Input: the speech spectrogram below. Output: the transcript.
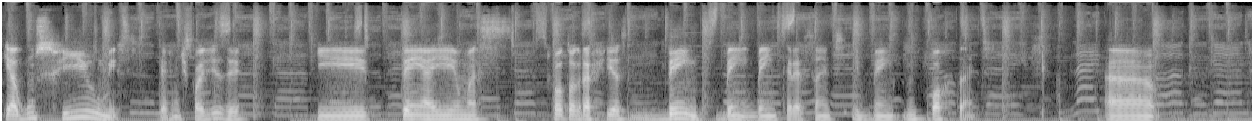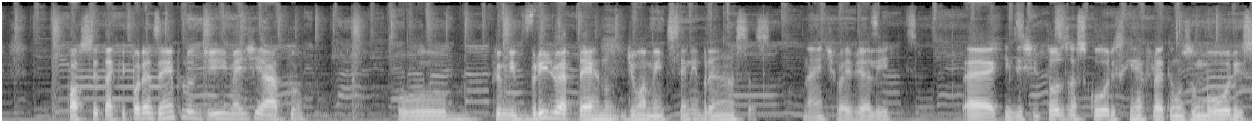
que alguns filmes que a gente pode dizer que tem aí umas fotografias bem, bem, bem interessantes e bem importantes. Uh, posso citar aqui, por exemplo, de imediato o filme Brilho Eterno de uma Mente Sem Lembranças. Né? A gente vai ver ali é, que existem todas as cores que refletem os humores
